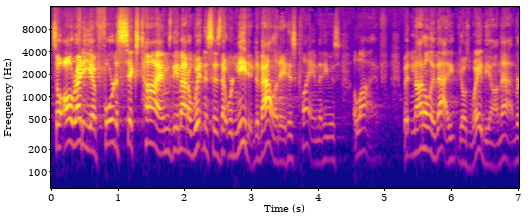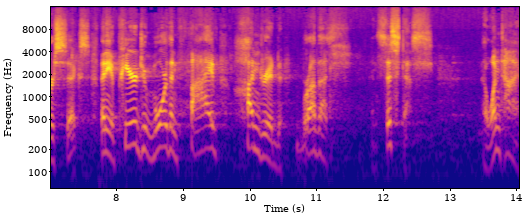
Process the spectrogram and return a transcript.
So already you have four to six times the amount of witnesses that were needed to validate his claim that he was alive. But not only that, he goes way beyond that. Verse 6 Then he appeared to more than 500 brothers and sisters at one time.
